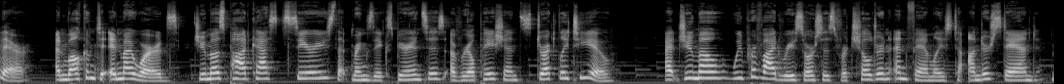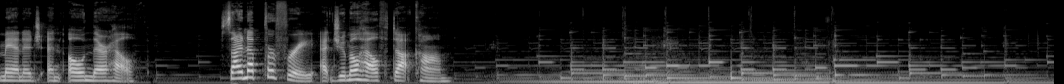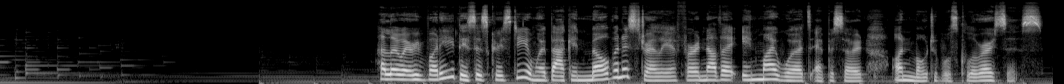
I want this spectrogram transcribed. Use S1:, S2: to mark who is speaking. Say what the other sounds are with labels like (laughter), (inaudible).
S1: there, and welcome to In My Words, Jumo's podcast series that brings the experiences of real patients directly to you. At Jumo, we provide resources for children and families to understand, manage, and own their health. Sign up for free at jumohealth.com.
S2: Hello, everybody. This is Christy, and we're back in Melbourne, Australia for another In My Words episode on multiple sclerosis.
